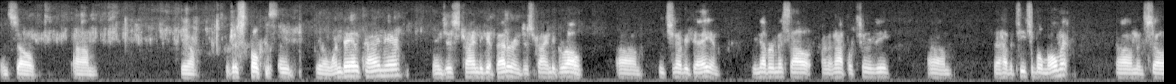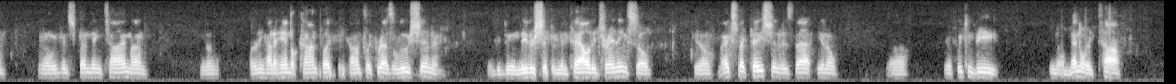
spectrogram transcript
And so, um, you know, we're just focusing, you know, one day at a time here and just trying to get better and just trying to grow um, each and every day. And we never miss out on an opportunity um, to have a teachable moment. Um, and so, you know, we've been spending time on, you know, learning how to handle conflict and conflict resolution and we've been doing leadership and mentality training. So, you know, my expectation is that, you know, uh, if we can be, you know, mentally tough,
